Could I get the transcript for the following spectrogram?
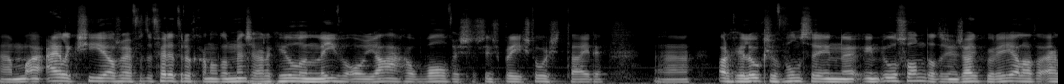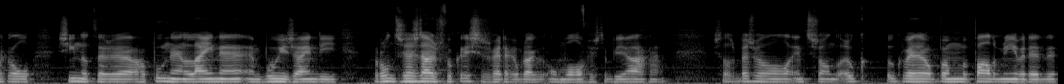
Uh, maar eigenlijk zie je, als we even verder terug gaan, dat mensen eigenlijk heel hun leven al jagen op walvissen sinds prehistorische tijden. Archeologische vondsten in, in Ulsan, dat is in Zuid-Korea, laten eigenlijk al zien dat er harpoenen en lijnen en boeien zijn die rond 6000 voor Christus werden gebruikt om walvis te bejagen. Dus dat is best wel interessant. Ook, ook werden op een bepaalde manier werden de,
